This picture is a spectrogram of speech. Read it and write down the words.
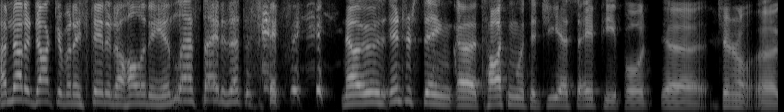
I'm not a doctor, but I stayed at a Holiday Inn last night? Is that the same thing? No, it was interesting uh, talking with the GSA people, uh, General uh,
